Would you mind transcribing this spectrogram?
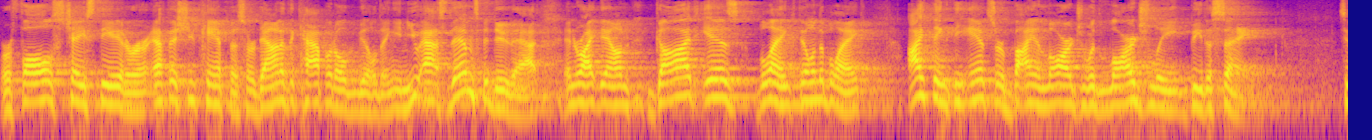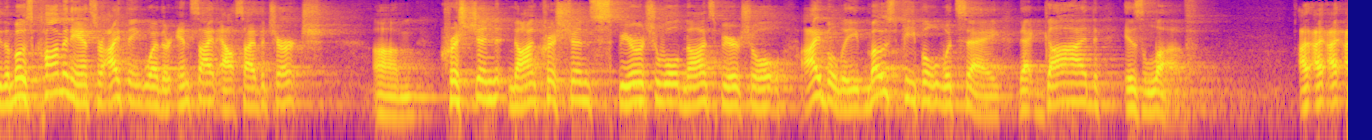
or Falls Chase Theater, or FSU campus, or down at the Capitol building, and you ask them to do that and write down, God is blank, fill in the blank, I think the answer by and large would largely be the same. See, the most common answer, I think, whether inside, outside the church, um, Christian, non Christian, spiritual, non spiritual, I believe most people would say that God is love. I, I,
